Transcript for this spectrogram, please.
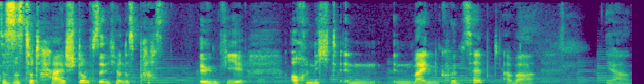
Das ist total stumpfsinnig und das passt irgendwie auch nicht in, in mein Konzept, aber ja,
